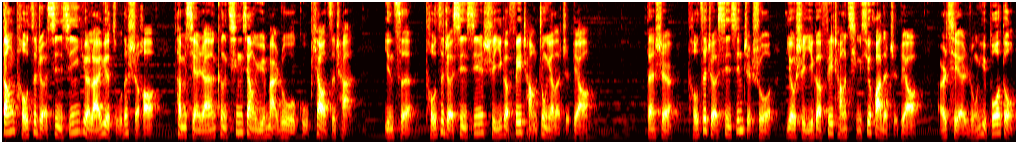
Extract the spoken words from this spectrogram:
当投资者信心越来越足的时候，他们显然更倾向于买入股票资产。因此，投资者信心是一个非常重要的指标，但是投资者信心指数又是一个非常情绪化的指标，而且容易波动。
